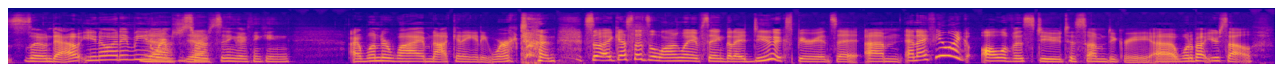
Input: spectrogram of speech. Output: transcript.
zoned out. You know what I mean? Yeah, Where I'm just yeah. sort of sitting there thinking, I wonder why I'm not getting any work done. So I guess that's a long way of saying that I do experience it. Um, and I feel like all of us do to some degree. Uh, what about yourself?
